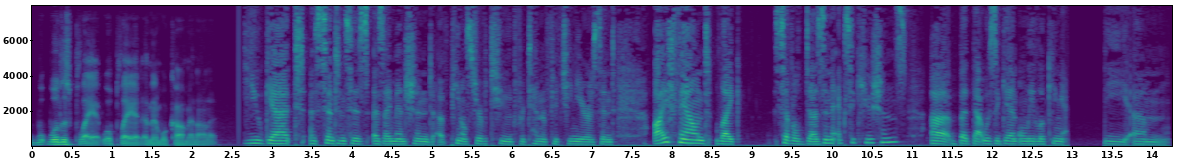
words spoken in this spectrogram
we'll just play it. We'll play it and then we'll comment on it. You get uh, sentences, as I mentioned, of penal servitude for 10 or 15 years. And I found like several dozen executions, uh, but that was again only looking the um,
